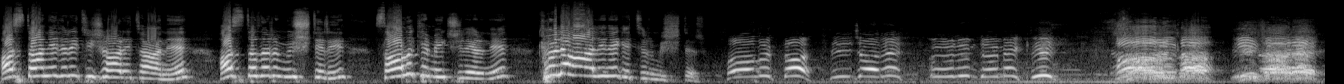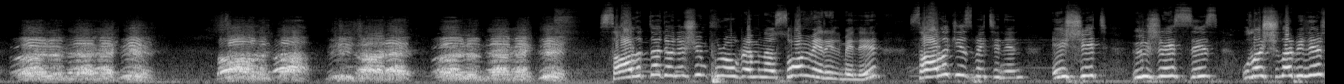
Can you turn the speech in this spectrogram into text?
hastaneleri ticarethane, hastaları müşteri, sağlık emekçilerini köle haline getirmiştir. Sağlıkta ticaret ölüm demektir. Sağlıkta dönüşüm programına son verilmeli. Sağlık hizmetinin eşit, ücretsiz, ulaşılabilir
